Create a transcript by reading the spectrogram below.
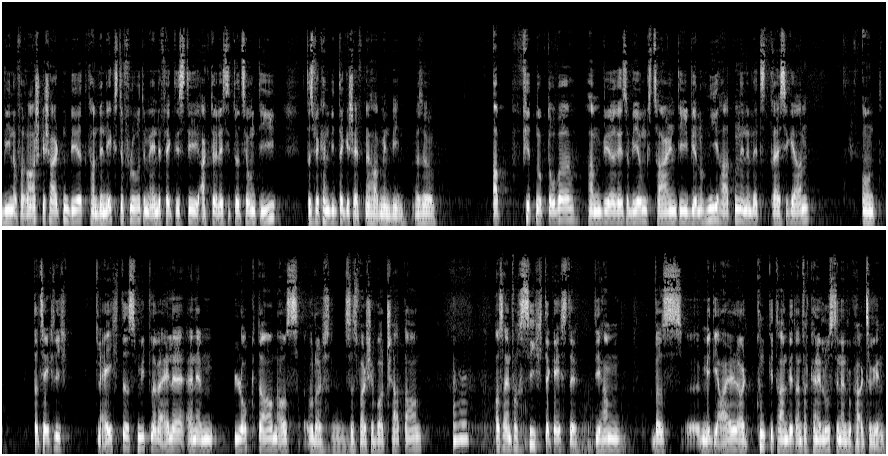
Wien auf Orange geschalten wird, kam die nächste Flut. Im Endeffekt ist die aktuelle Situation die, dass wir kein Wintergeschäft mehr haben in Wien. Also ab 4. Oktober haben wir Reservierungszahlen, die wir noch nie hatten in den letzten 30 Jahren. Und tatsächlich gleicht das mittlerweile einem Lockdown aus, oder ist das falsche Wort, Shutdown, mhm. aus einfach Sicht der Gäste. Die haben, was medial halt kundgetan wird, einfach keine Lust in ein Lokal zu gehen.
